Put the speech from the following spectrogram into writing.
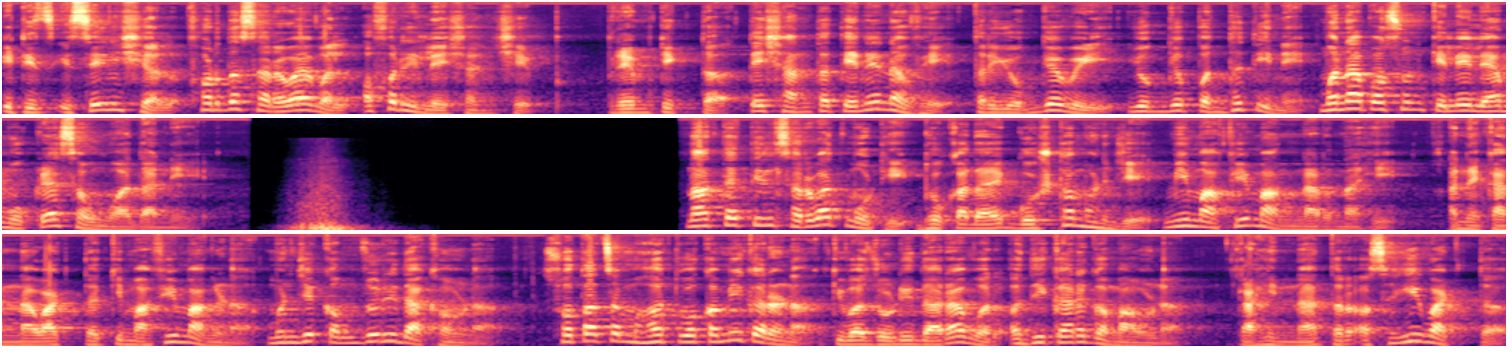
it is essential for the survival of a relationship प्रेम टिकतं ते शांततेने नव्हे तर योग्य वेळी योग्य पद्धतीने मनापासून केलेल्या मोकळ्या संवादाने. नात्यातील सर्वात मोठी धोकादायक गोष्ट म्हणजे मी माफी मागणार नाही. अनेकांना वाटतं की माफी मागणं म्हणजे कमजोरी दाखवणं स्वतःचं महत्त्व कमी करणं किंवा जोडीदारावर अधिकार गमावणं. काहींना तर असंही वाटतं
